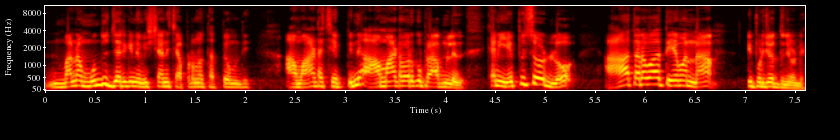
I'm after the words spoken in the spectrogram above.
మన ముందు జరిగిన విషయాన్ని చెప్పడంలో తప్పే ఉంది. ఆ మాట చెప్పింది ఆ మాట వరకు ప్రాబ్లం లేదు. కానీ ఎపిసోడ్లో ఆ తర్వాత ఏమన్నా ఇప్పుడు చెప్తుంది చూడండి.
